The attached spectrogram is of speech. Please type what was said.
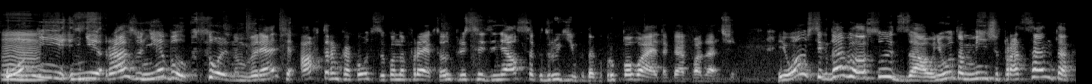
Он ни, ни разу не был в сольном варианте автором какого-то законопроекта. Он присоединялся к другим, когда групповая такая подача. И он всегда голосует за. У него там меньше процента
